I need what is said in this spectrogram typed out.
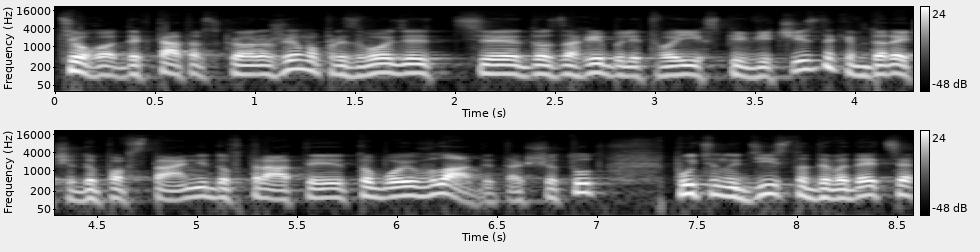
цього диктаторського режиму призводять е, до загибелі твоїх співвітчизників, до речі, до повстання, до втрати тобою влади. Так що тут Путіну дійсно доведеться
